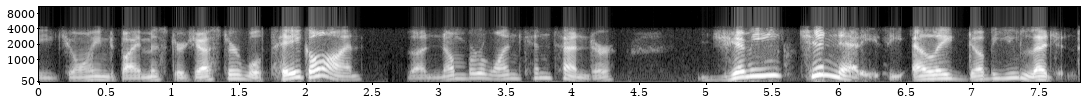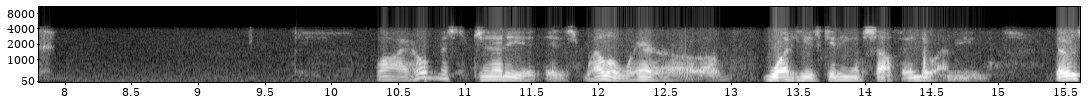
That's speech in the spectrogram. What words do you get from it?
be joined by Mr. Jester, will take on the number one contender, Jimmy Janetti, the LAW legend. Well, I hope Mr. Janetti is well aware of what he's getting himself into. I mean, those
